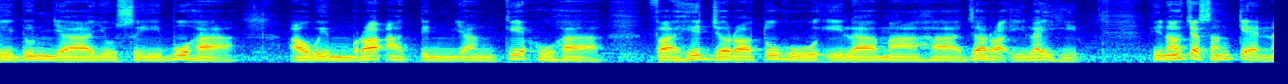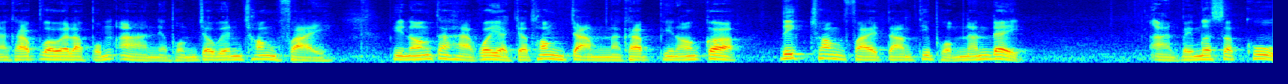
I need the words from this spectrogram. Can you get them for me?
ลิดุนยายุซีบุฮาอาวิมระอาตินยังเกฮูฮาฟาฮิจรตุฮูอิลามาฮาจรออิไลฮิพี่น้องจะสังเกตนะครับว่าเวลาผมอ่านเนี่ยผมจะเว้นช่องไฟ พี่น้องถ้าหากว่าอยากจะท่องจำนะครับ พี่น้องก็ติ๊กช่องไฟตามที่ผมนั้นได้ อ่านไปเมื่อสักครู่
